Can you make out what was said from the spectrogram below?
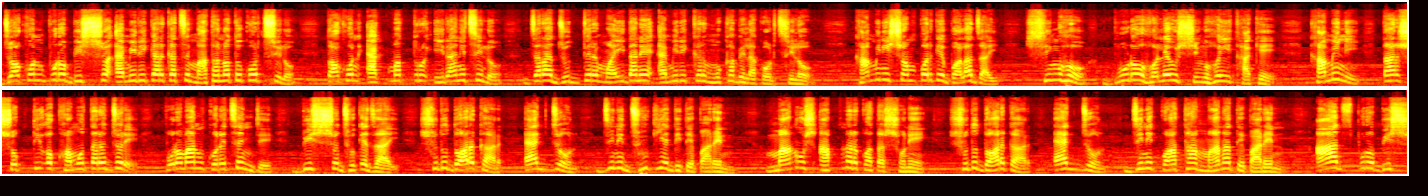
যখন পুরো বিশ্ব আমেরিকার কাছে মাথা নত করছিল, তখন একমাত্র ইরানই ছিল যারা যুদ্ধের ময়দানে আমেরিকার মোকাবেলা করছিল। খামিনি সম্পর্কে বলা যায়, সিংহ বুড়ো হলেও সিংহই থাকে। খামিনি তার শক্তি ও ক্ষমতার জোরে প্রমাণ করেছেন যে বিশ্ব ঝুঁকে যায়। শুধু দরকার একজন যিনি ঝুঁকিয়ে দিতে পারেন। মানুষ আপনার কথা শোনে। শুধু দরকার একজন যিনি কথা মানাতে পারেন। আজ পুরো বিশ্ব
